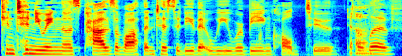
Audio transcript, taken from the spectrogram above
continuing those paths of authenticity that we were being called to to live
